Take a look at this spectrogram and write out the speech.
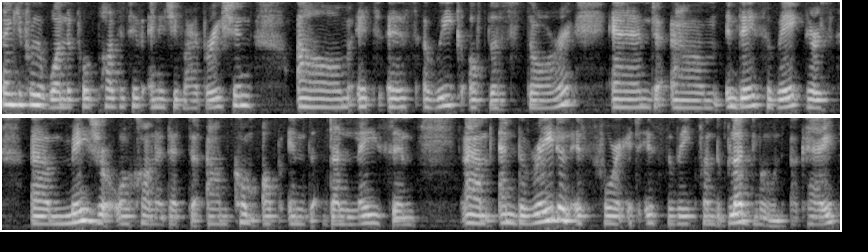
Thank you for the wonderful positive energy vibration. Um, it is a week of the star, and um, in days of week there's a major arcana that um, come up in the, the um, and the Raiden is for it is the week from the blood moon. Okay,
